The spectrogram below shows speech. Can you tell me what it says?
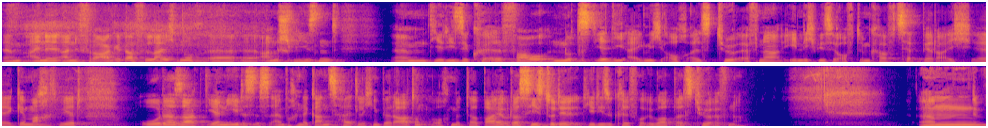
Ähm, eine, eine Frage da vielleicht noch äh, äh anschließend. Ähm, die Risiko-LV, nutzt ihr die eigentlich auch als Türöffner, ähnlich wie sie oft im Kfz-Bereich äh, gemacht wird? Oder sagt ihr, nee, das ist einfach eine ganzheitliche Beratung auch mit dabei? Oder siehst du die, die Risiko-LV überhaupt als Türöffner? Ähm,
